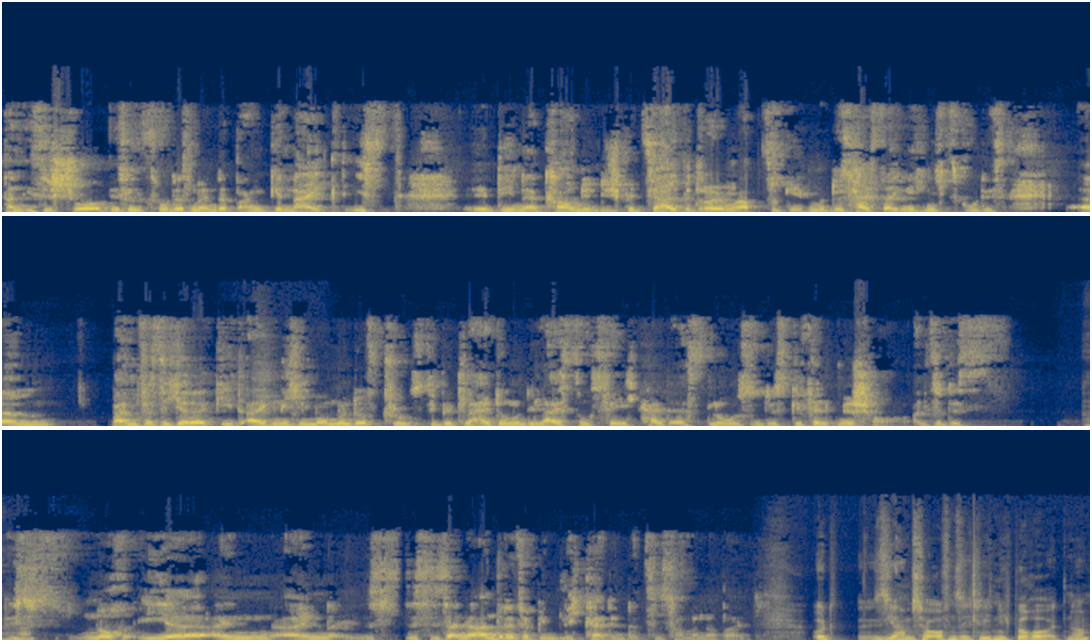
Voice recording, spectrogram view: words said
dann ist es schon ein bisschen so, dass man in der Bank geneigt ist, äh, den Account in die Spezialbetreuung abzugeben. Und das heißt eigentlich nichts Gutes. Ähm, beim Versicherer geht eigentlich im Moment of Truth die Begleitung und die Leistungsfähigkeit erst los und das gefällt mir schon. Also das Aha. ist noch eher ein, ein ist, das ist eine andere Verbindlichkeit in der Zusammenarbeit. Und Sie haben es ja offensichtlich nicht bereut, ne?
